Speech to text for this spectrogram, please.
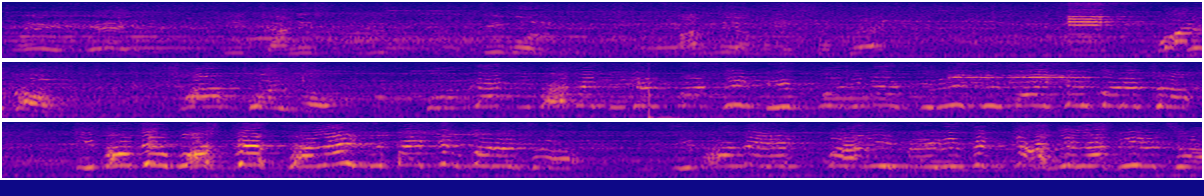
কি জানিস তুই? কি বলবি? মারবি আমাদের সাথে? বলব, সব বলব। তোমরা কীভাবে নিজের পক্ষে ডিসপোজিবল সিরিজের মাইকেল করেছ? কীভাবে ওয়াস্টার চালাই রিসাইকেল করেছ কীভাবে এক্সপায়ারি মেডিসিন কাজে লাগিয়েছো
